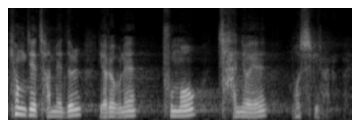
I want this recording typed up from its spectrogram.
형제 자매들, 여러분의 부모, 자녀의 모습이라는 거예요.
